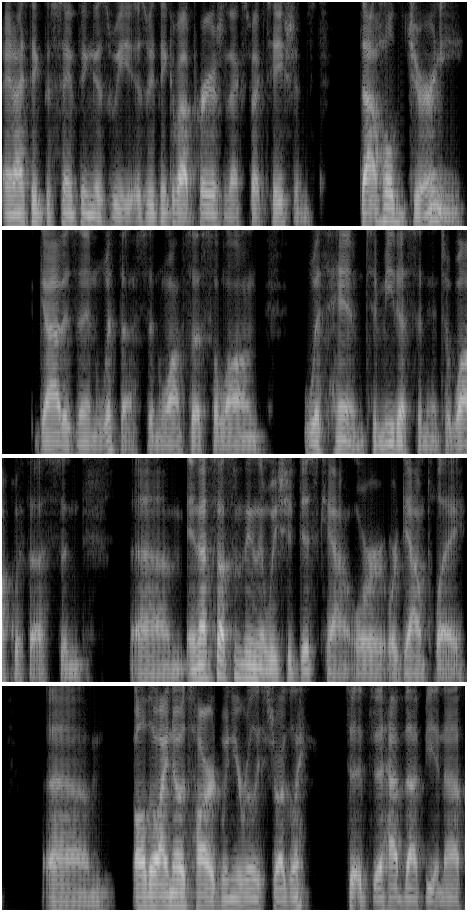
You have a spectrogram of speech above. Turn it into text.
and i think the same thing as we as we think about prayers and expectations that whole journey god is in with us and wants us along with him to meet us and to walk with us. And um and that's not something that we should discount or or downplay. Um although i know it's hard when you're really struggling to to have that be enough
